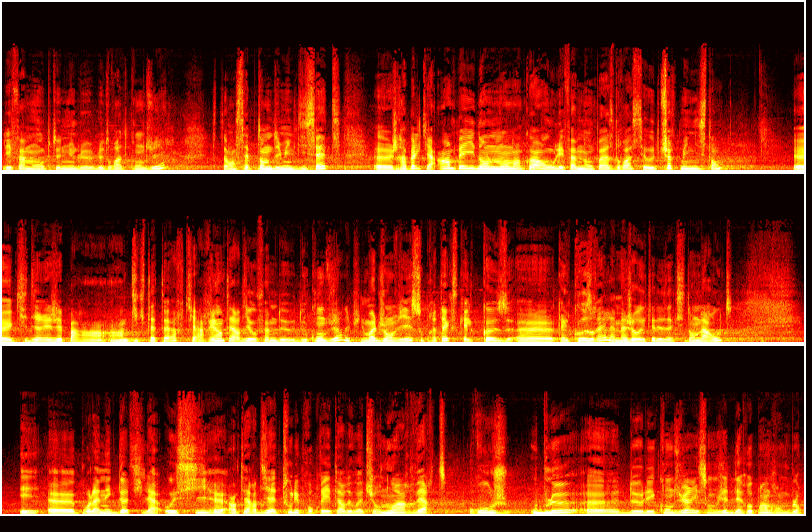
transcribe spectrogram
les femmes ont obtenu le, droit de conduire. C'était en septembre 2017. je rappelle qu'il y a un pays dans le monde encore où les femmes n'ont pas ce droit, c'est au Turkménistan. Euh, qui est dirigé par un, dictateur qui a réinterdit aux femmes de, conduire depuis le mois de janvier sous prétexte qu'elles cause, euh, causeraient la majorité des accidents de la route. Et euh, pour l'anecdote, il a aussi interdit à tous les propriétaires de voitures noires, vertes, rouges ou bleues de les conduire. Ils sont obligés de les repeindre en blanc.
